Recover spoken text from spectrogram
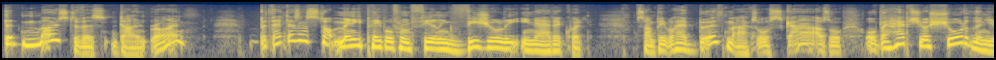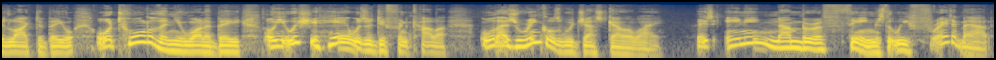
that most of us don't, right? But that doesn't stop many people from feeling visually inadequate. Some people have birthmarks or scars, or, or perhaps you're shorter than you'd like to be, or, or taller than you want to be, or you wish your hair was a different colour, or those wrinkles would just go away. There's any number of things that we fret about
